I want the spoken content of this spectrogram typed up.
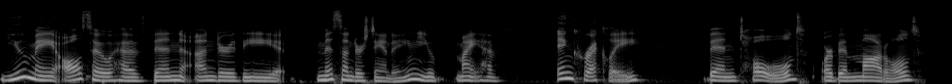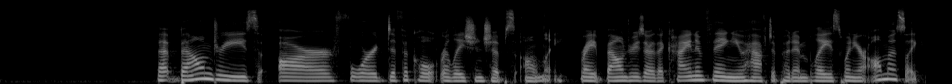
you may also have been under the misunderstanding. You might have incorrectly been told or been modeled that boundaries are for difficult relationships only, right? Boundaries are the kind of thing you have to put in place when you're almost like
